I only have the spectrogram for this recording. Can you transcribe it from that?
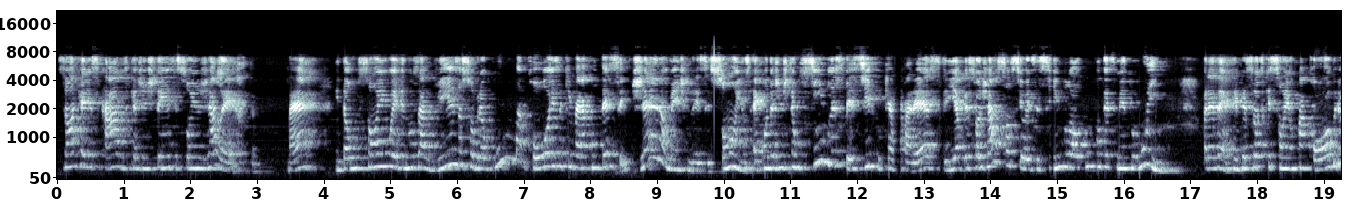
são aqueles casos que a gente tem esses sonhos de alerta, né? Então, o sonho, ele nos avisa sobre alguma coisa que vai acontecer. Geralmente nesses sonhos é quando a gente tem um símbolo específico que aparece e a pessoa já associou esse símbolo a algum acontecimento ruim. Por exemplo, tem pessoas que sonham com a cobra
